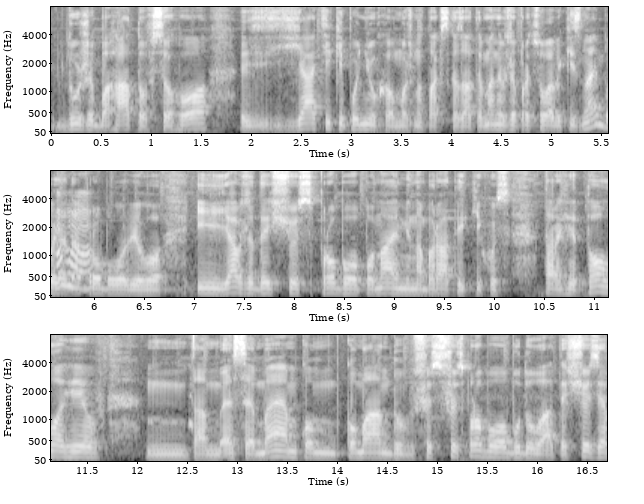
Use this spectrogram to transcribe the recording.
дуже багато всього. Я тільки понюхав, можна так сказати. У мене вже працював якийсь найм, бо я да, пробував його. І я вже десь щось спробував по наймі набирати якихось таргетологів. Там ком, команду, щось, щось пробував будувати. Щось я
